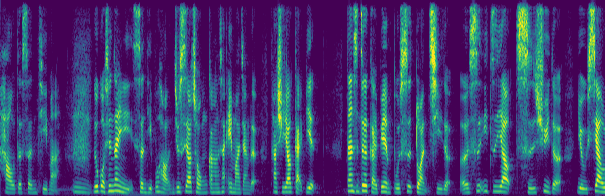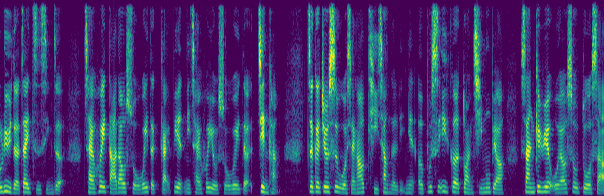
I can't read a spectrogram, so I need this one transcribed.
好的身体嘛。嗯，如果现在你身体不好，你就是要从刚刚像艾玛讲的，他需要改变，但是这个改变不是短期的，而是一直要持续的、有效率的在执行着，才会达到所谓的改变，你才会有所谓的健康。这个就是我想要提倡的理念，而不是一个短期目标，三个月我要瘦多少，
